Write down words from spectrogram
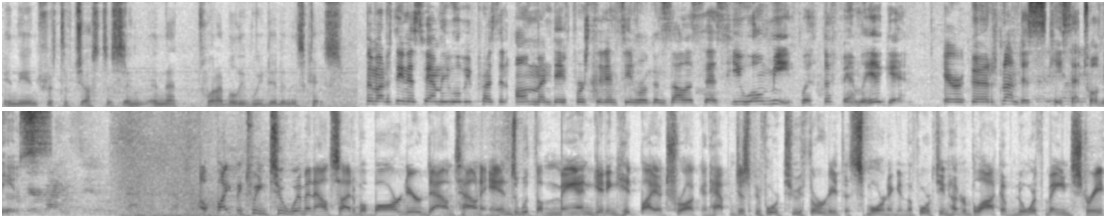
in the interest of justice. And, and, that's what I believe we did in this case. The Martinez family will be present on Monday for sentencing, where Gonzalez says he will meet with the family again. Erica Hernandez, KSAT 12 News. A fight between two women outside of a bar near downtown ends with a man getting hit by a truck. It happened just before 2:30 this morning in the 1400 block of North Main Street.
